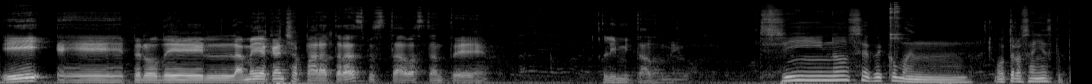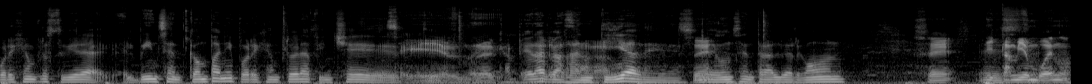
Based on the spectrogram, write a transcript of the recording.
Y, eh, pero de la media cancha para atrás, pues está bastante limitado, amigo. Sí, no se ve como en otros años que, por ejemplo, estuviera el Vincent Company, por ejemplo, era pinche. Sí, el, el Era garantía de, Sí. de un central vergón. Sí, y también bueno.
